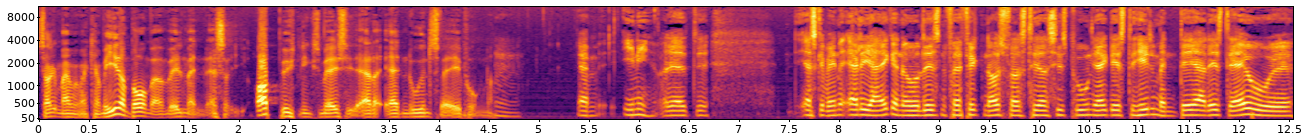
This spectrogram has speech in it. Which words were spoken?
så kan man, man kan mene om bogen, man vil, men altså opbygningsmæssigt er, der, er den uden svage punkter. Mm. Jamen, enig. Og jeg, det, jeg skal være ærlig, jeg har ikke noget læsen, for jeg fik den også først her sidste på ugen. Jeg har ikke læst det hele, men det jeg har læst, det er jo, øh,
